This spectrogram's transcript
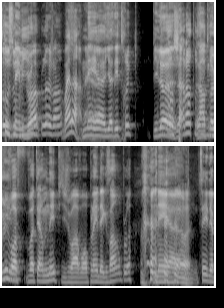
tantôt, aux je name oubliés. drop, là, genre. Voilà. Mais euh, il y a des trucs. Puis là, Non, la- l'entrevue va, va terminer, puis je vais avoir plein d'exemples. là. Mais, euh, Ouais. tu sais, le-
